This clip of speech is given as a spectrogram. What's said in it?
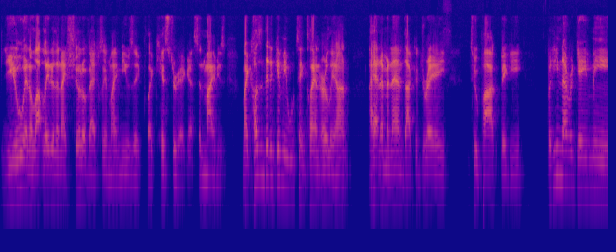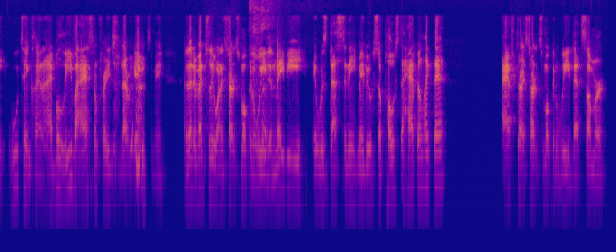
you, and a lot later than I should have actually in my music, like history, I guess, in my music. My cousin didn't give me Wu Tang Clan early on. I had Eminem, Dr. Dre, Tupac, Biggie, but he never gave me Wu Tang Clan. And I believe I asked him for it. He just never gave it to me. And then eventually, when I started smoking weed, and maybe it was destiny, maybe it was supposed to happen like that. After I started smoking weed that summer,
